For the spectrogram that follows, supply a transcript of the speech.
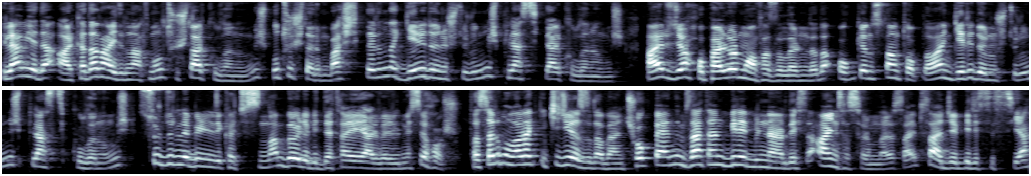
Klavyede arkadan aydınlatmalı tuşlar kullanılmış. Bu tuşların başlıklarında geri dönüştürülmüş plastikler kullanılmış. Ayrıca hoparlör muhafazalarında da okyanustan toplanan geri dönüştürülmüş plastik kullanılmış. Sürdürülebilirlik açısından böyle bir detaya yer verilmesi hoş. Tasarım olarak iki cihazı da ben çok beğendim. Zaten birebir neredeyse aynı tasarımlara sahip. Sadece birisi siyah,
